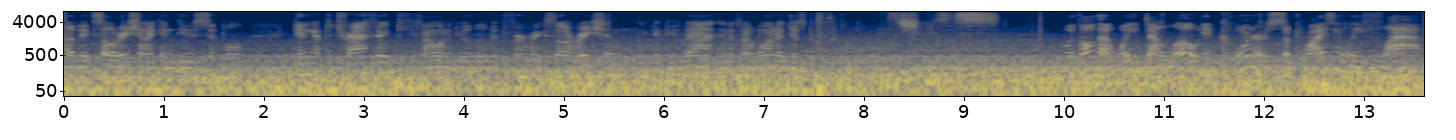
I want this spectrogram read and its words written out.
of acceleration. I can do simple getting up to traffic. If I want to do a little bit firmer acceleration, I can do that. And if I want to just, Jesus. With all that weight down low, it corners surprisingly flat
